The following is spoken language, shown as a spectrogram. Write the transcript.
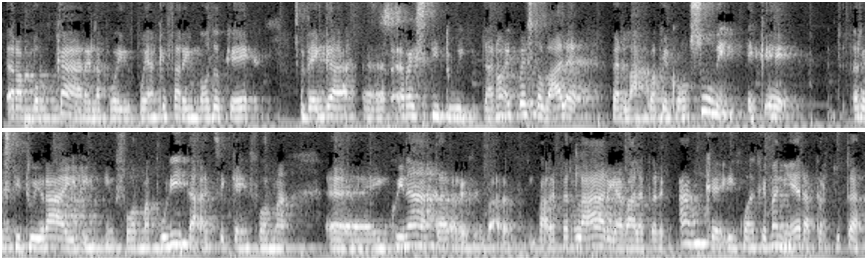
rabboccare, la puoi, puoi anche fare in modo che venga eh, restituita no? e questo vale per l'acqua che consumi e che restituirai in, in forma pulita anziché in forma eh, inquinata, vale per l'aria, vale per, anche in qualche maniera per tutta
